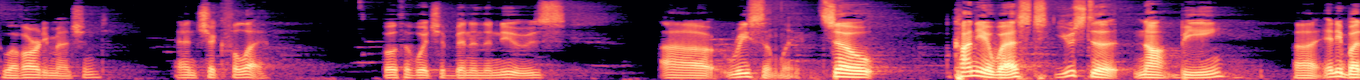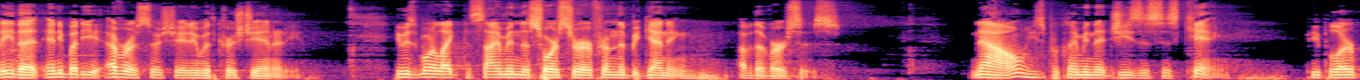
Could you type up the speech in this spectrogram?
who I've already mentioned, and Chick fil A, both of which have been in the news uh, recently. So, Kanye West used to not be uh, anybody that anybody ever associated with Christianity. He was more like the Simon the sorcerer from the beginning of the verses. Now he's proclaiming that Jesus is king. People are,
